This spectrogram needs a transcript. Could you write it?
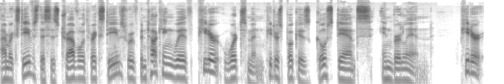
I'm Rick Steves. This is Travel with Rick Steves. We've been talking with Peter Wortsman. Peter's book is Ghost Dance in Berlin. Peter,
